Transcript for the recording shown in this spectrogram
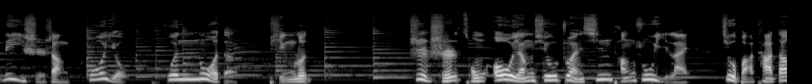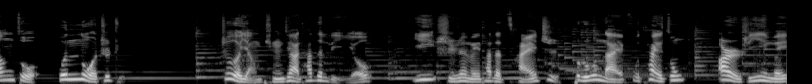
历史上颇有昏诺的评论。智持从欧阳修撰《新唐书》以来。就把他当作昏诺之主，这样评价他的理由，一是认为他的才智不如乃父太宗，二是因为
